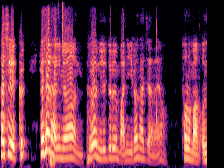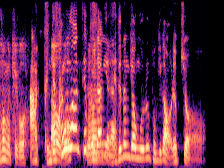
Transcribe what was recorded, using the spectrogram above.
사실 그 회사 다니면 그런 일들은 많이 일어나지 않아요. 서로 막 언성 높이고. 아 근데 싸우고 상무한테 부장이 대드는 경우를 보기가 어렵죠.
